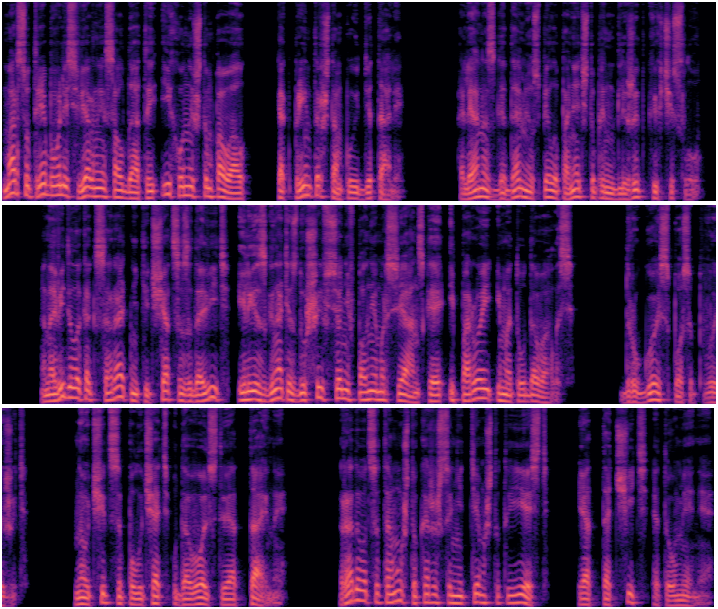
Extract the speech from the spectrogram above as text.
Марсу требовались верные солдаты, их он и штамповал, как принтер штампует детали. Алиана с годами успела понять, что принадлежит к их числу. Она видела, как соратники тщатся задавить или изгнать из души все не вполне марсианское, и порой им это удавалось. Другой способ выжить научиться получать удовольствие от тайны, радоваться тому, что кажешься не тем, что ты есть, и отточить это умение.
